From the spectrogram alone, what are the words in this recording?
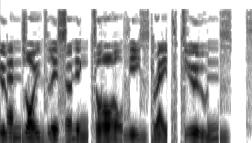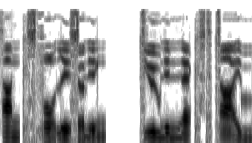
You enjoyed listening to all these great tunes. Thanks for listening. Tune in next time.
